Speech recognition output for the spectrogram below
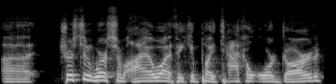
Uh, Tristan Wirfs from Iowa, I think can play tackle or guard.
